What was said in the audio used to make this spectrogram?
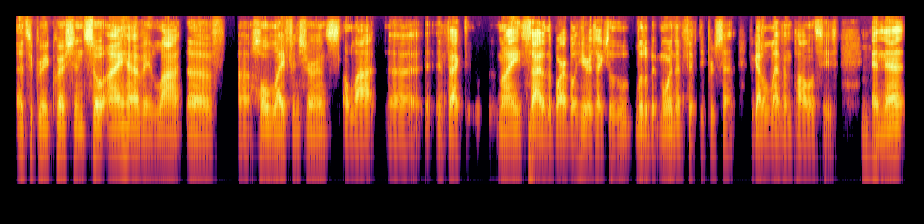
That's a great question. So I have a lot of uh, whole life insurance, a lot. Uh, in fact, my side of the barbell here is actually a little bit more than 50%. We've got 11 policies. Mm-hmm. And that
